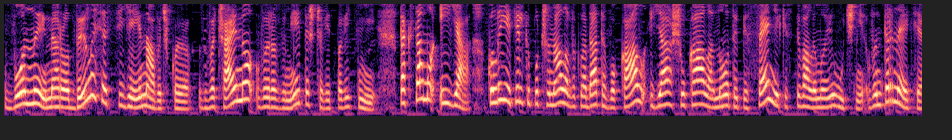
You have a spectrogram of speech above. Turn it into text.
вони народилися з цією навичкою? Звичайно, ви розумієте, що відповідь ні. Так само і я. Коли я тільки починала викладати вокал, я шукала ноти пісень, які співали мої учні в інтернеті.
